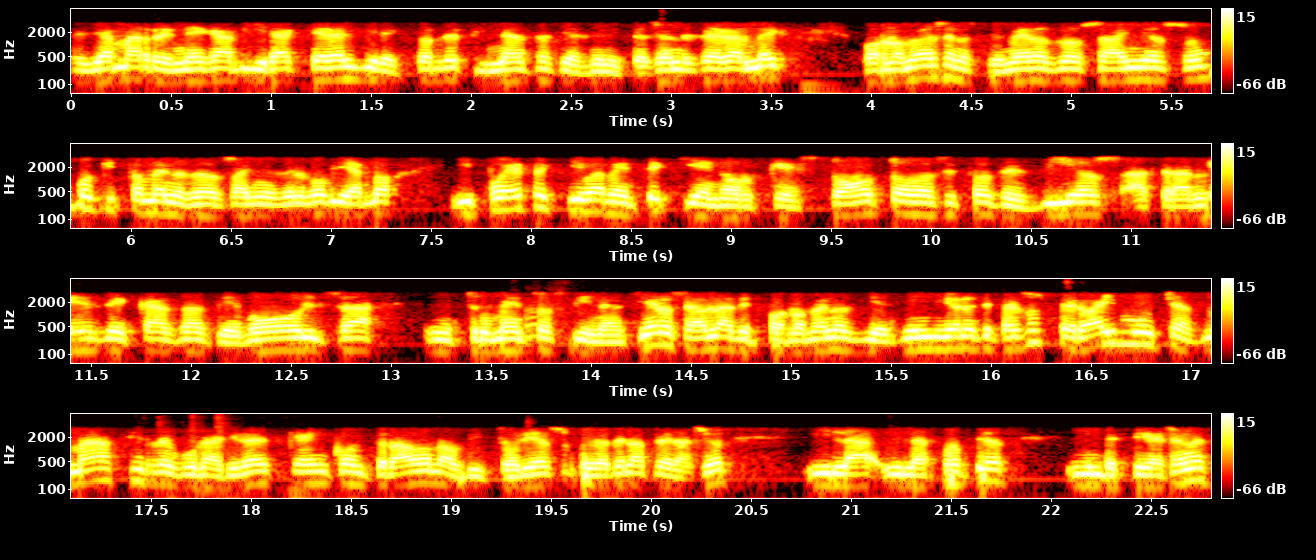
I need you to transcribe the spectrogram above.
se llama René Gavira, que era el director de finanzas y administración de Segalmex, por lo menos en los primeros dos años, un poquito menos de dos años del gobierno, y fue efectivamente quien orquestó todos estos desvíos a través de casas de bolsa, instrumentos financieros, se habla de por lo menos 10 mil millones de pesos, pero hay muchas más irregularidades que ha encontrado la Auditoría Superior de la Federación y, la, y las propias investigaciones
